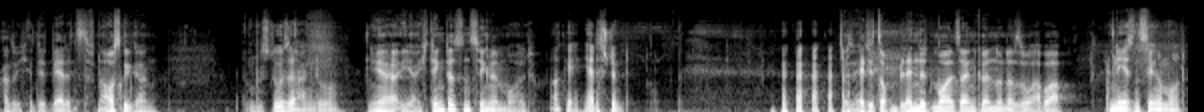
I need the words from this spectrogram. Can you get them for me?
Also ich hätte, wäre jetzt davon ausgegangen. Musst du sagen, du. Ja, ja, ich denke, das ist ein Single Malt. Okay, ja, das stimmt. Also hätte jetzt auch ein Blended Malt sein können oder so, aber Nee, ist ein Single Malt.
